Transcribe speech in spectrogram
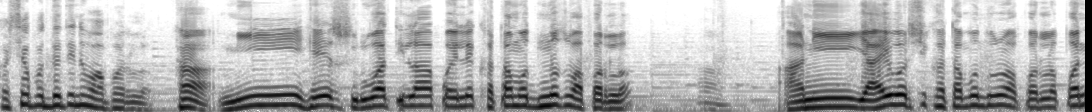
कशा पद्धतीने वापरलं? हां मी हे सुरुवातीला पहिले खतामधूनच वापरलं. आणि याही वर्षी खतामधून वापरलं पण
